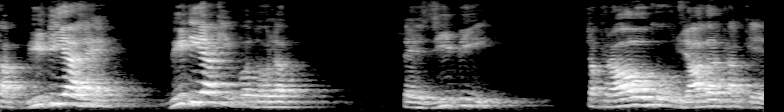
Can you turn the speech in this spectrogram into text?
का मीडिया है। मीडिया की बदौलत तहजीबी टकराव को उजागर करके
